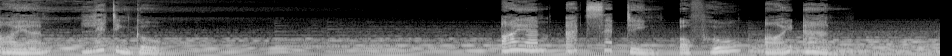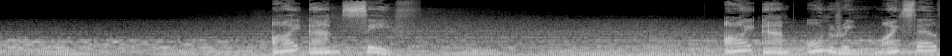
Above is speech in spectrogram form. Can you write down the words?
I am letting go. I am accepting of who I am. I am safe. I am honoring myself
